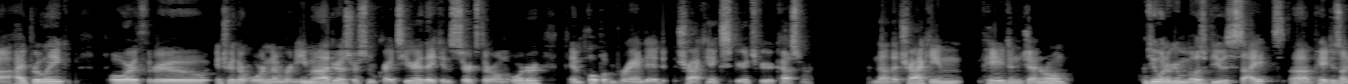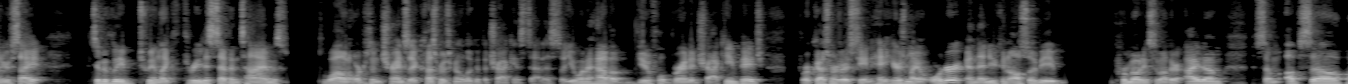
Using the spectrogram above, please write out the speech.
a hyperlink or through entering their order number and email address or some criteria. They can search their own order and pull up a branded tracking experience for your customer. Now, the tracking page in general, if you want to your most viewed sites, uh, pages on your site, typically between like three to seven times while an order's in transit, a customer's going to look at the tracking status. So you want to have a beautiful branded tracking page where customers are seeing, hey, here's my order. And then you can also be promoting some other item, some upsell,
